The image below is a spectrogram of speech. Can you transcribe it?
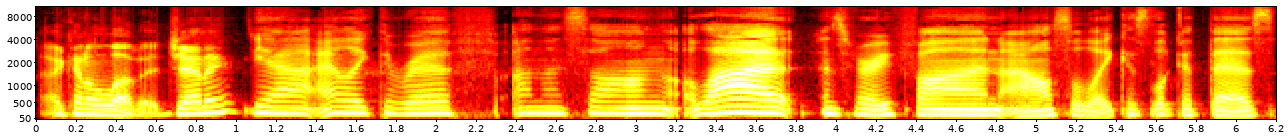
I kind of love it. Jenny? Yeah, I like the riff on the song a lot. It's very fun. I also like his look at this.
